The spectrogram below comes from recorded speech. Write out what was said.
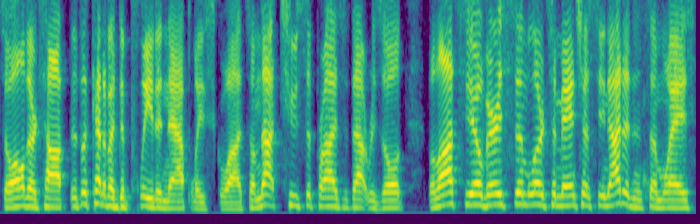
So all their top, it's kind of a depleted Napoli squad. So I'm not too surprised with that result. But Lazio, very similar to Manchester United in some ways.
